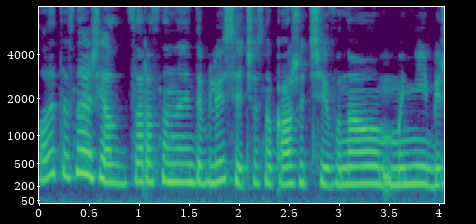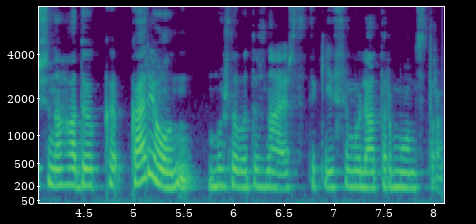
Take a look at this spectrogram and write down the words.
Але ти знаєш, я зараз на неї дивлюся, і, чесно кажучи, вона мені більше нагадує Каріон. Можливо, ти знаєш, це такий симулятор монстра.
